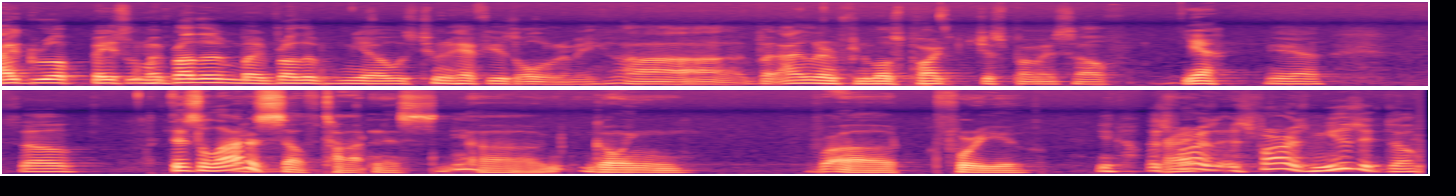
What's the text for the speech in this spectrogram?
I grew up basically. My brother, my brother, you know, was two and a half years older than me. Uh, but I learned for the most part just by myself. yeah, Yeah. So there's a lot of self-taughtness uh, going uh, for you. know, as far as as far as music though,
